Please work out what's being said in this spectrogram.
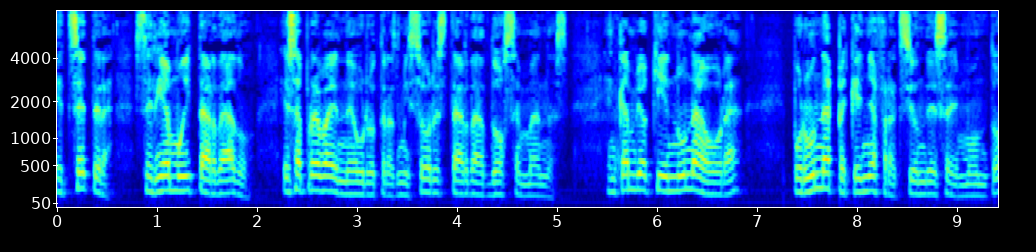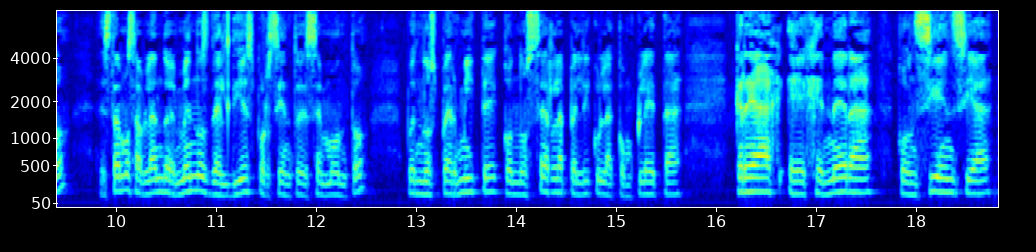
etcétera. Sería muy tardado. Esa prueba de neurotransmisores tarda dos semanas. En cambio, aquí en una hora, por una pequeña fracción de ese monto, estamos hablando de menos del 10% de ese monto, pues nos permite conocer la película completa, crea, eh, genera conciencia,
